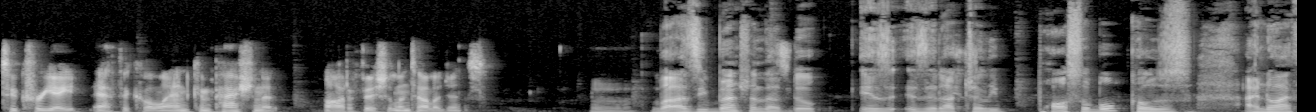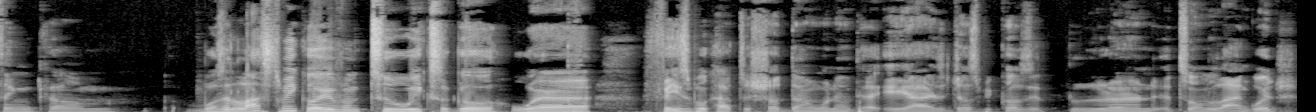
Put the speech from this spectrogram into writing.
to create ethical and compassionate artificial intelligence. Mm. But as you mentioned that though, is is it actually possible? Because I know I think um, was it last week or even two weeks ago where Facebook had to shut down one of their AIs just because it learned its own language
